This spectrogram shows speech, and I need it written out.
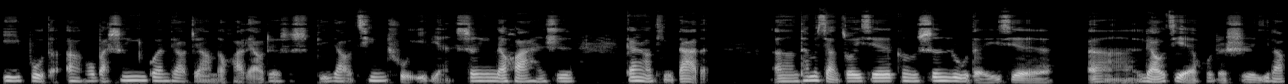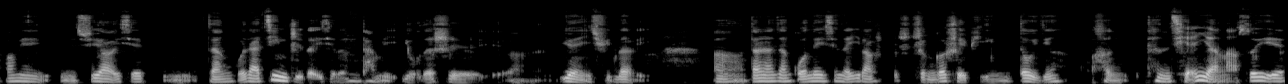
一步的啊。我把声音关掉，这样的话聊着是比较清楚一点。声音的话还是干扰挺大的。嗯，他们想做一些更深入的一些。呃，了解或者是医疗方面，需要一些嗯，咱国家禁止的一些东西，他们有的是呃，愿意去那里。嗯，当然，咱国内现在医疗整个水平都已经很很前沿了，所以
